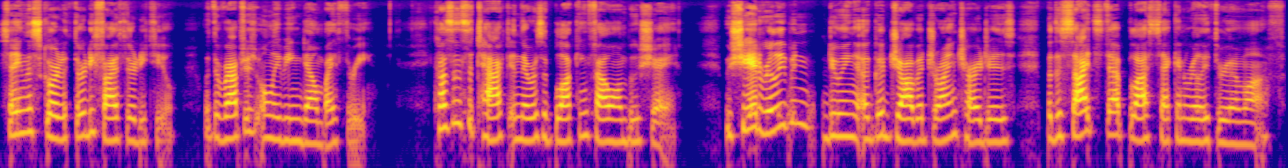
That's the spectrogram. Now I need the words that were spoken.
setting the score to 35 32, with the Raptors only being down by three. Cousins attacked, and there was a blocking foul on Boucher. Boucher had really been doing a good job at drawing charges, but the sidestep last second really threw him off.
